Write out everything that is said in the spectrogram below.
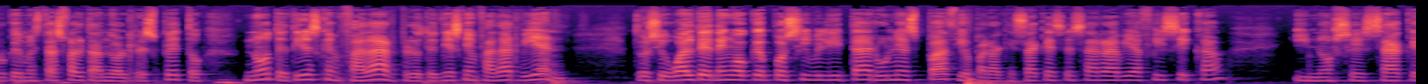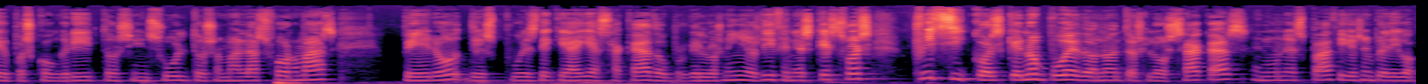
porque me estás faltando el respeto. No, te tienes que enfadar, pero te tienes que enfadar bien. Entonces igual te tengo que posibilitar un espacio para que saques esa rabia física y no se saque pues con gritos, insultos o malas formas, pero después de que haya sacado, porque los niños dicen, es que eso es físico, es que no puedo, ¿no? Entonces lo sacas en un espacio, yo siempre digo,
